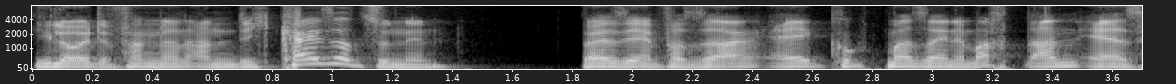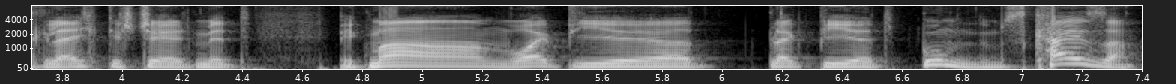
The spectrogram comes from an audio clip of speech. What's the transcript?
Die Leute fangen dann an, dich Kaiser zu nennen. Weil sie einfach sagen, ey, guckt mal seine Macht an, er ist gleichgestellt mit Big Mom, Whitebeard, Blackbeard, boom, du bist Kaiser.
